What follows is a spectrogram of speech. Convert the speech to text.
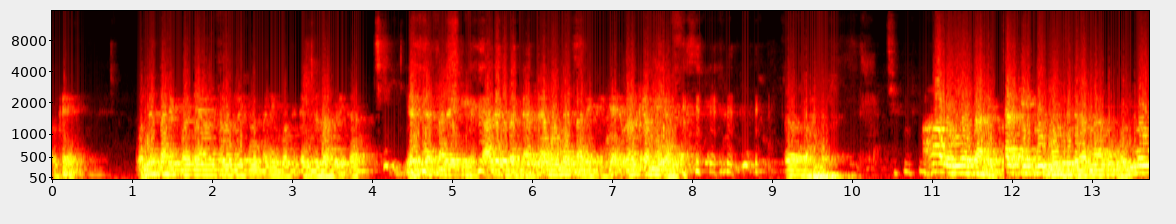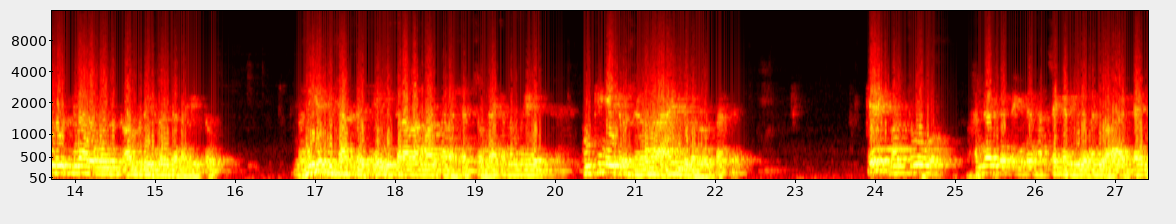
ಓಕೆ ಒಂದನೇ ತಾರೀಕು ಬರ್ಡೇ ಯಾವ ಸೆಲೆಬ್ರೇಷನ್ ಅಂತ ನೀವು ಗೊತ್ತು ಕನ್ಫ್ಯೂಸ್ ಬಳಿಕ ಎರಡನೇ ತಾರೀಕಿಗೆ ಕಾಲೇಜ್ ಬೇಕಾದ್ರೆ ಒಂದನೇ ತಾರೀಕಿಗೆ ವೆಲ್ಕಮಿಂಗ್ ಅಂತ. ಆ ಒಂದನೇ ತಾರೀಕು ಕೇಕು ಜೋಡಿಸಿದ್ರಲ್ಲ ಅದು ಒಂದೊಂದು ದಿನ ಒಂದೊಂದು ಕಾಂಪಿಟೇಷನ್ ಚೆನ್ನಾಗಿತ್ತು. ನನಗೆ ಖುಷಿ ಆಗ್ತೈತಿ ಈ ತರ ಎಲ್ಲ ಮಾಡ್ತಾರೆ ಶೆಫ್ಸ್. ಯಾಕಂದ್ರೆ ನಮ್ಗೆ ಕುಕಿಂಗ್ ಇಂಟ್ರೆಸ್ಟ್ ಇರೋದು ಹ್ಯಾಂಡ್ ಇಲ್ಲ ನೋಡ್ತಾ ಇದ್ದೆ. ಕೇಕ್ ಬಂತು, ಹನ್ನೆರಡು ಗಂಟೆಗೆ ಹತ್ತು ಸೆಕೆಂಡ್ ಟೆನ್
